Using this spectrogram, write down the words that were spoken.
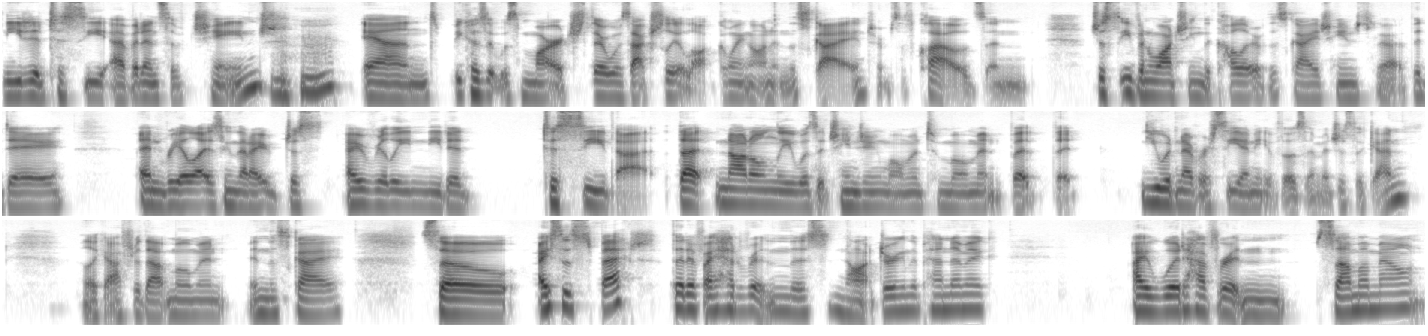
needed to see evidence of change. Mm-hmm. And because it was March, there was actually a lot going on in the sky in terms of clouds and just even watching the color of the sky change throughout the day and realizing that I just, I really needed to see that, that not only was it changing moment to moment, but that you would never see any of those images again like after that moment in the sky. So I suspect that if I had written this not during the pandemic, I would have written some amount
